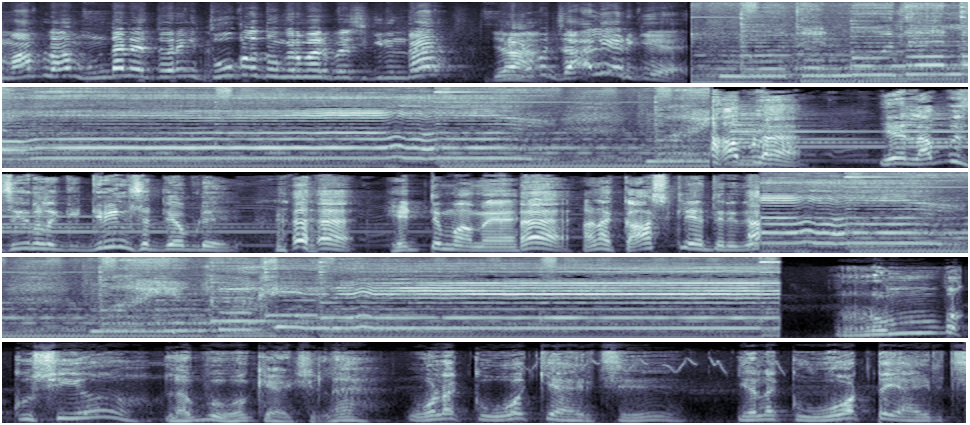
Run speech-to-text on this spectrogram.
மாப்பிள முந்தா நேத்து வரைக்கும் தூக்கல தூங்குற மாதிரி பேசிக்கிட்டு இருந்தா? ஜாலியா மய- ஆப்ல என் லவ் சிக்னலுக்கு கிரீன் செட் எப்படி? ஹெட்டு மாமே. ஆனா காஸ்ட்லியா தெரியுது. ரொம்ப குஷியோ? லவ் ஓகே ஆயிடுச்சுல? உனக்கு ஓகே ஆயிடுச்சு எனக்கு ஓட்டை ஆயிடுச்சு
